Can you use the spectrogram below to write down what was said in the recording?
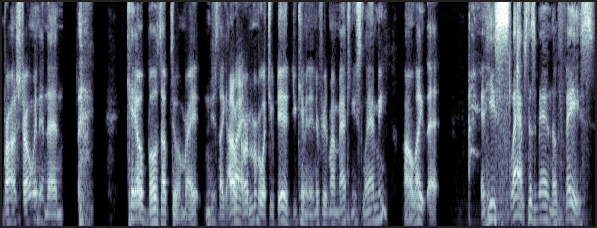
Braun Strowman, and then. KO bows up to him, right? And he's like, I don't Right. I remember what you did. You came in and interfered in my match and you slammed me. I don't like that. And he slaps this man in the face.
